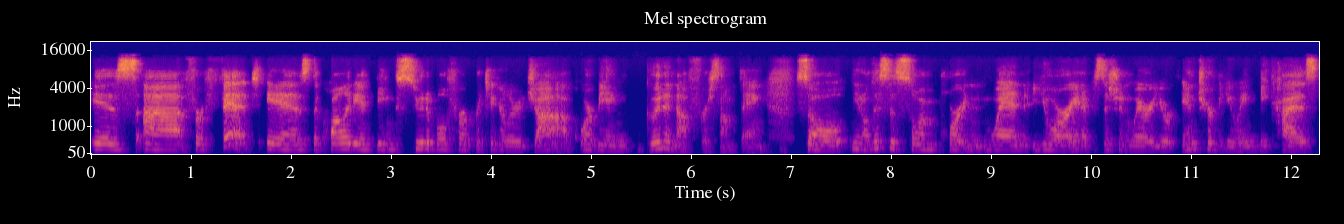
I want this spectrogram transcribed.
is uh, for fit is the quality of being suitable for a particular job or being good enough for something. So so, you know, this is so important when you're in a position where you're interviewing because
